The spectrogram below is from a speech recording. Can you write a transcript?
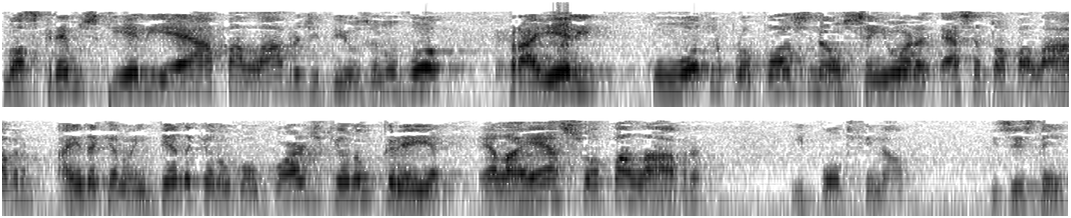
nós cremos que ele é a palavra de Deus. Eu não vou para ele com outro propósito, não, Senhor, essa é a tua palavra, ainda que eu não entenda, que eu não concorde, que eu não creia, ela é a sua palavra e ponto final. Existem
